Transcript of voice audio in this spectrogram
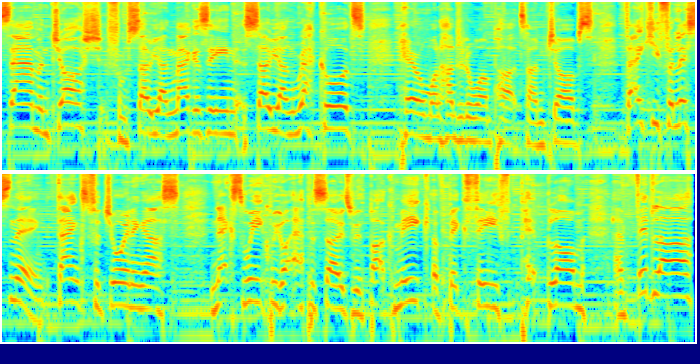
Sam and Josh from So Young Magazine, So Young Records, here on 101 Part Time Jobs. Thank you for listening. Thanks for joining us. Next week we got episodes with Buck Meek of Big Thief, Pip Blom, and Fiddler.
